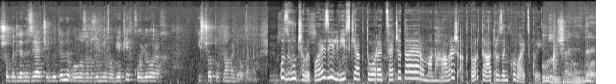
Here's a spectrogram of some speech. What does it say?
щоб для незрячої людини було зрозуміло, в яких кольорах і що тут намальовано. Озвучили поезії львівські актори. Це читає Роман Гавриш, актор театру Заньковецької. Був звичайний день.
